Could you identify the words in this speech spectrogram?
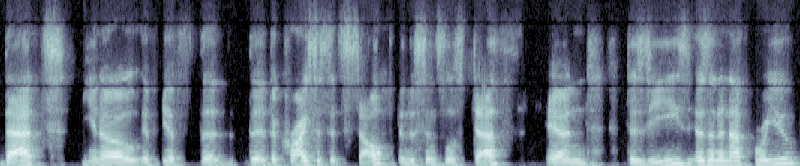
that's you know if, if the, the the crisis itself and the senseless death and disease isn't enough for you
